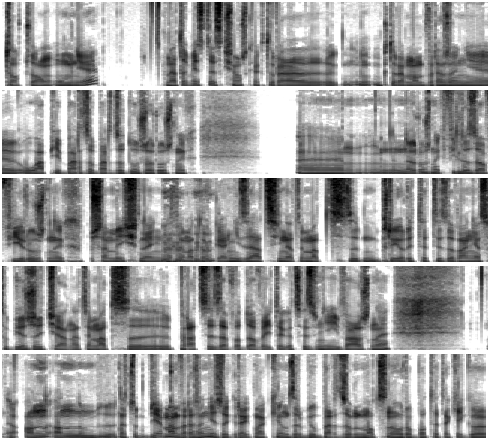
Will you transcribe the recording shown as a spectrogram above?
toczą u mnie. Natomiast to jest książka, która, która mam wrażenie łapie bardzo, bardzo dużo różnych no, różnych filozofii, różnych przemyśleń na mhm, temat mhm. organizacji, na temat priorytetyzowania sobie życia, na temat pracy zawodowej, tego, co jest w niej ważne. On, on, znaczy ja mam wrażenie, że Greg McKeown zrobił bardzo mocną robotę takiego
